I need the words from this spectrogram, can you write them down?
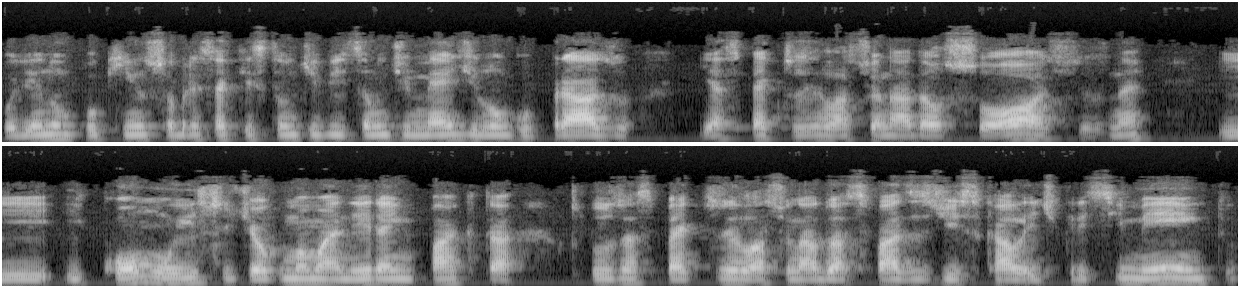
Olhando um pouquinho sobre essa questão de visão de médio e longo prazo e aspectos relacionados aos sócios, né? E, e como isso, de alguma maneira, impacta os aspectos relacionados às fases de escala e de crescimento.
